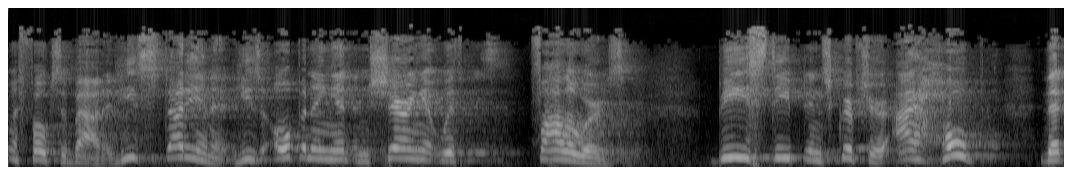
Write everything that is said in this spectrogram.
with folks about it. He's studying it. He's opening it and sharing it with his followers. Be steeped in Scripture. I hope that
